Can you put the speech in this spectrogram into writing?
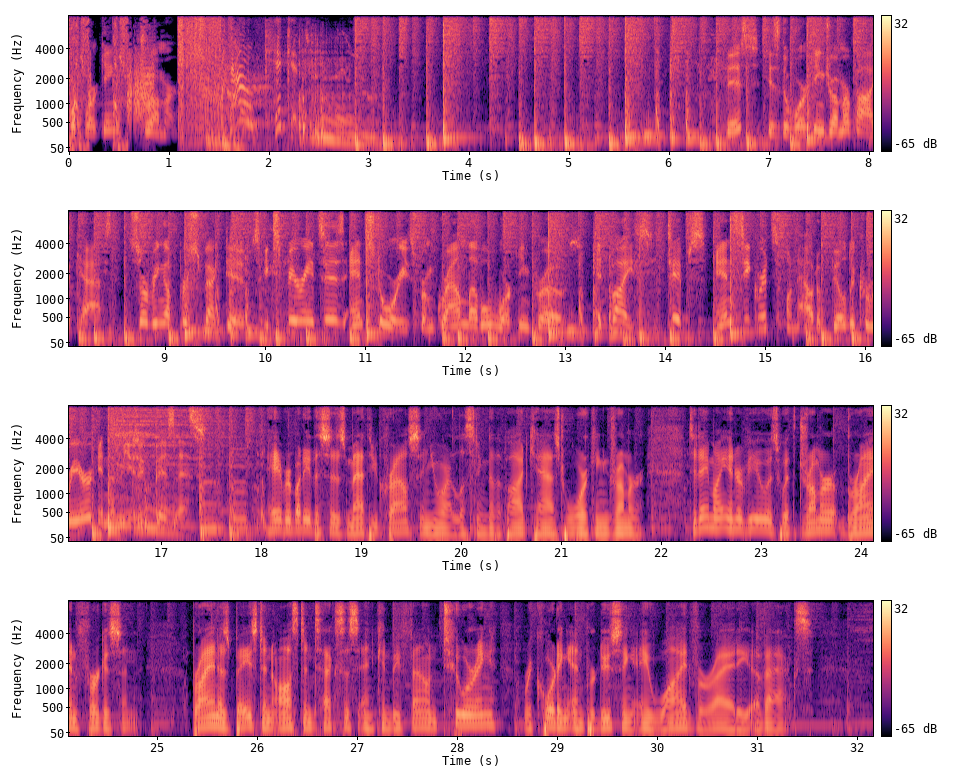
Working drummer. Now kick it. This is the Working Drummer Podcast, serving up perspectives, experiences, and stories from ground level working pros. Advice, tips, and secrets on how to build a career in the music business. Hey, everybody, this is Matthew Kraus, and you are listening to the podcast Working Drummer. Today, my interview is with drummer Brian Ferguson. Brian is based in Austin, Texas, and can be found touring, recording, and producing a wide variety of acts.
